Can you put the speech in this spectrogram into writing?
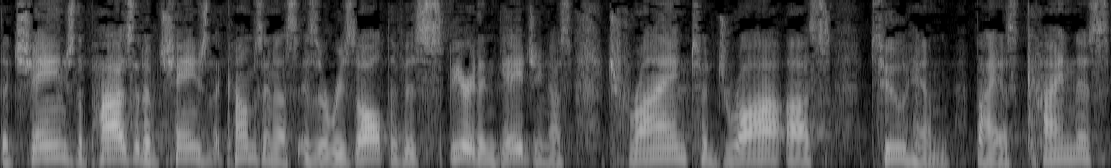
the change, the positive change that comes in us is a result of His Spirit engaging us, trying to draw us to Him by His kindness,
